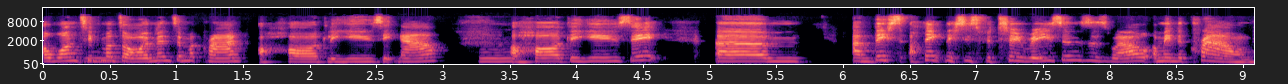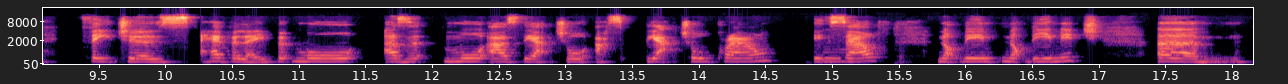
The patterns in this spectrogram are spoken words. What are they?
I wanted mm. my diamonds and my crown. I hardly use it now. Mm. I hardly use it. Um, and this, I think this is for two reasons as well. I mean, the crown features heavily, but more as more as the actual as the actual crown mm. itself, mm. not the not the image. Um,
